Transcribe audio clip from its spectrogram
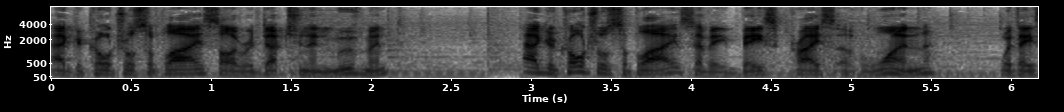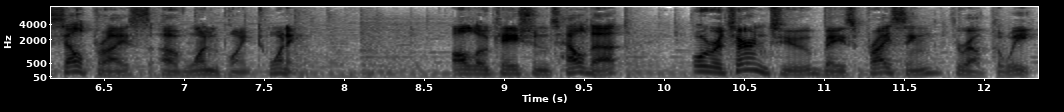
Agricultural supplies saw a reduction in movement. Agricultural supplies have a base price of 1 with a sell price of 1.20. All locations held at or returned to base pricing throughout the week.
